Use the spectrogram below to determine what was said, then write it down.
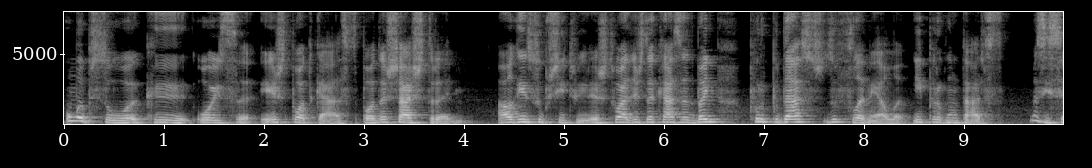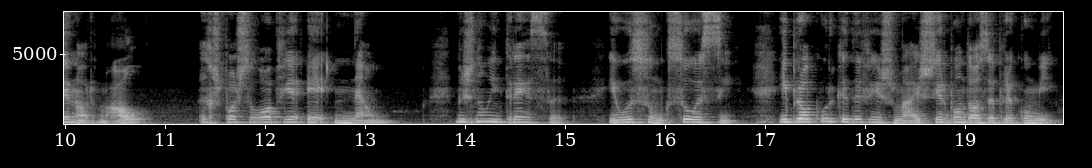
Uma pessoa que ouça este podcast pode achar estranho alguém substituir as toalhas da casa de banho por pedaços de flanela e perguntar-se: mas isso é normal? A resposta óbvia é não. Mas não interessa. Eu assumo que sou assim e procuro cada vez mais ser bondosa para comigo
